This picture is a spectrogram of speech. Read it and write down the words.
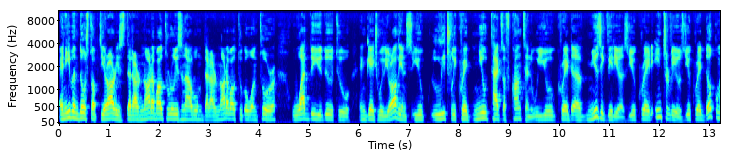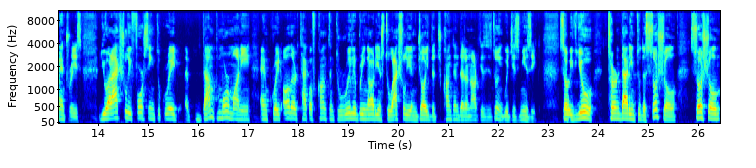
and even those top tier artists that are not about to release an album that are not about to go on tour what do you do to engage with your audience? You literally create new types of content. You create uh, music videos. You create interviews. You create documentaries. You are actually forcing to create uh, dump more money and create other type of content to really bring audience to actually enjoy the content that an artist is doing which is music. So if you turn that into the social social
